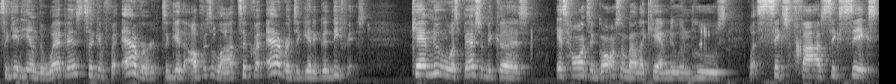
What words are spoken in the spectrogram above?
to get him the weapons, took him forever to get the offensive line, took forever to get a good defense. Cam Newton was special because it's hard to guard somebody like Cam Newton, who's what six five, six six,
